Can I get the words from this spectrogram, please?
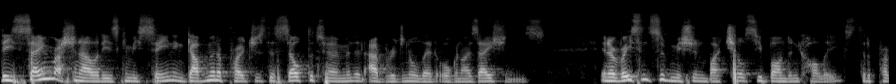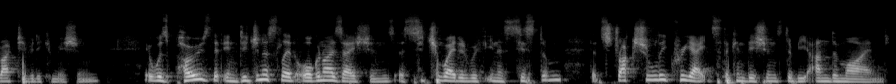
These same rationalities can be seen in government approaches to self-determined and Aboriginal-led organisations. In a recent submission by Chelsea Bond and colleagues to the Productivity Commission, it was posed that Indigenous-led organisations are situated within a system that structurally creates the conditions to be undermined,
